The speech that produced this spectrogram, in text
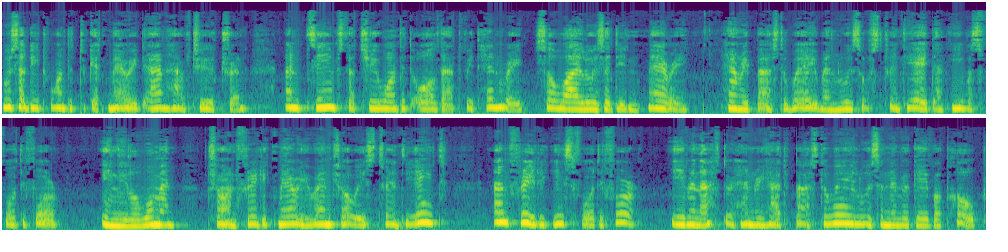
Louisa did wanted to get married and have children, and it seems that she wanted all that with Henry, so why Louisa didn't marry? Henry passed away when Louisa was 28 and he was 44. In Little Woman, Jo and Friedrich marry when Jo is 28 and Friedrich is 44. Even after Henry had passed away, Louisa never gave up hope.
